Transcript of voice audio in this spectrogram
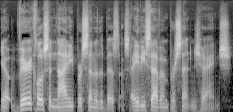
you know, very close to ninety percent of the business, eighty seven percent and change.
